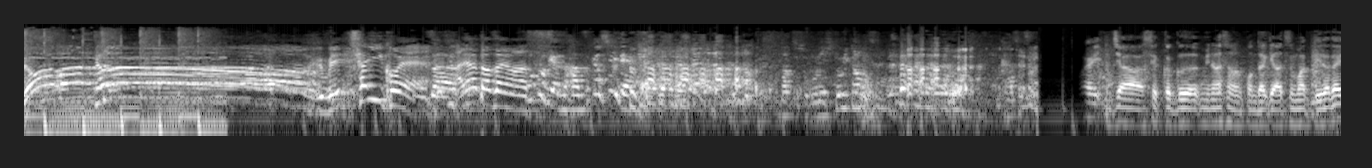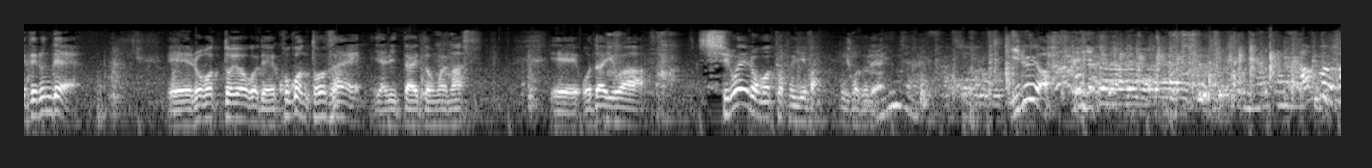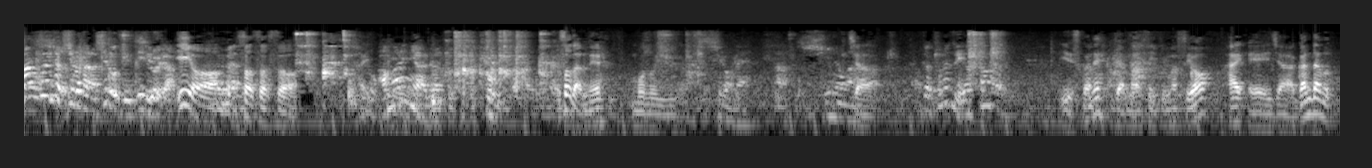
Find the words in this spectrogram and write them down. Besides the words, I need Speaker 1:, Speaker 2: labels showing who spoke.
Speaker 1: ロボットめっちゃいい声。ありがとうございます。
Speaker 2: 外でやるの恥ずかしいね。
Speaker 1: はい、じゃあせっかく皆さんこんだけ集まっていただいてるんで、えーロボット用語で古今東西やりたいと思います。えーお題は、白いロボットといえば？ということで。いるよ
Speaker 2: 半分、半分以上白なら白って言っていいですか
Speaker 1: いいよそうそうそう。
Speaker 3: あまりにあれだとちょっと興味がない。
Speaker 1: そうだね、物言う
Speaker 2: 白ね。白
Speaker 1: の。じゃ
Speaker 3: じゃあとりあえずやったんだ
Speaker 1: いいですかね。じゃあ回していきますよ。はい、えーじゃあガンダム。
